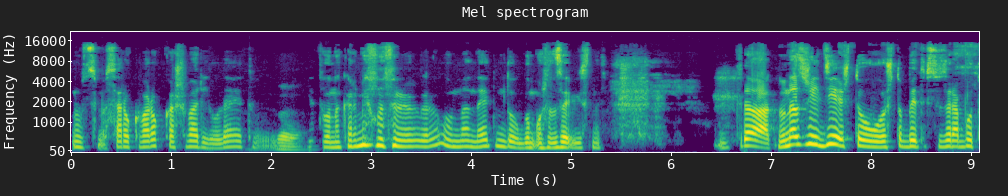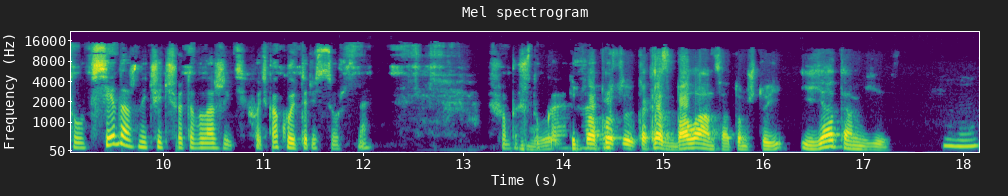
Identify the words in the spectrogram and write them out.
Ну, сорок ворок кашварил, да? Это, да. Этого накормил, он на, на этом долго может зависнуть. Так, ну у нас же идея, что чтобы это все заработало, все должны чуть что-то вложить, хоть какой-то ресурс, да? Чтобы ну, штука... Тут вопрос как раз баланса о том, что и я там есть, угу.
